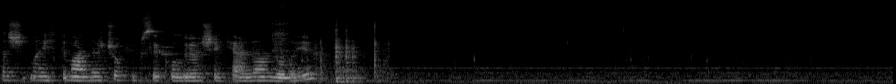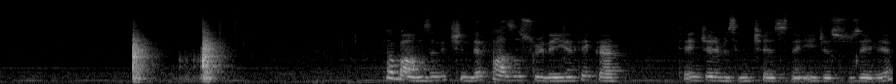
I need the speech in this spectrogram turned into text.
Taşıma ihtimalleri çok yüksek oluyor şekerden dolayı. Tabağımızın içinde fazla suyu da yine tekrar tenceremizin içerisine iyice süzelim.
